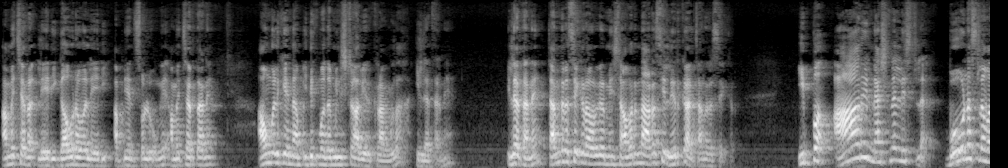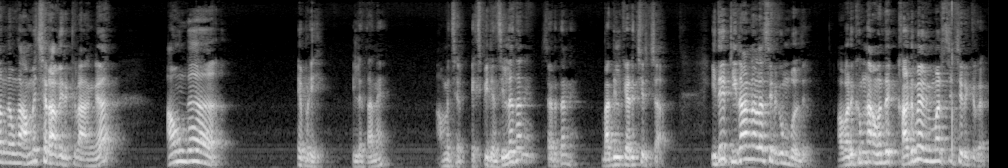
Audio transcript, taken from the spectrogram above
அமைச்சர் லேடி கௌரவ லேடி அப்படின்னு சொல்லுவாங்க. அமைச்சர் தானே. அவங்களுக்கு என்ன இதுக்கு முதல் மினிஸ்டராக இருக்கிறாங்களா? இல்லை தானே. இல்லை தானே. சந்திரசேகர் அவர்கள் மினிஸ்டர் அவர் தான் அரசியல் இருக்கார் சந்திரசேகர். இப்போ ஆறு நேஷனலிஸ்டில் போனஸில் வந்தவங்க அமைச்சராக இருக்கிறாங்க. அவங்க எப்படி? இல்லை தானே. அமைச்சர் எக்ஸ்பீரியன்ஸ் இல்லை தானே. சரி தானே. பதில் கிடைச்சிருச்சா? இதே டிரானாலஸ் இருக்கும்போது அவருக்கும் நான் வந்து கடுமை விமர்சிச்சிருக்கிறேன்.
